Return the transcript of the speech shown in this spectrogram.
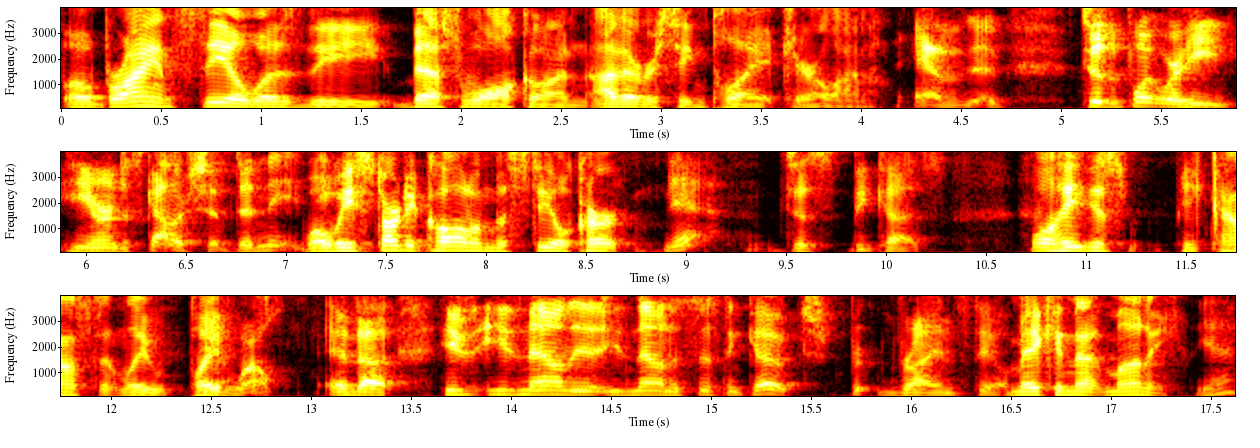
well, Brian Steele was the best walk on I've ever seen play at Carolina. Yeah, to the point where he he earned a scholarship, didn't he? Well, we started calling him the Steel Curtain. yeah, just because. Well, he just he constantly played well, And uh, he's he's now the he's now an assistant coach, Brian Steele. making that money. Yeah.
